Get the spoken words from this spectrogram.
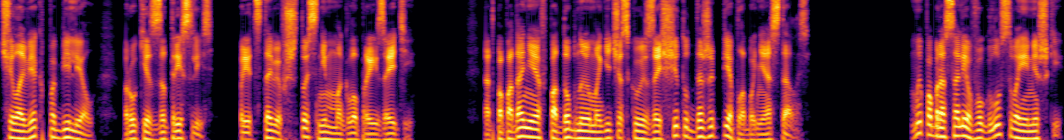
Человек побелел, руки затряслись, представив, что с ним могло произойти. От попадания в подобную магическую защиту даже пепла бы не осталось. Мы побросали в углу свои мешки.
